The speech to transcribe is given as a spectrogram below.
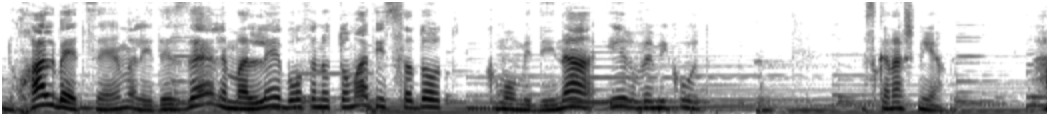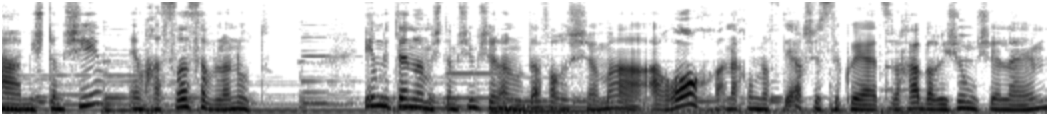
נוכל בעצם על ידי זה למלא באופן אוטומטי שדות כמו מדינה, עיר ומיקוד. מסקנה שנייה, המשתמשים הם חסרי סבלנות. אם ניתן למשתמשים שלנו דף הרשמה ארוך, אנחנו נבטיח שסיכויי ההצלחה ברישום שלהם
